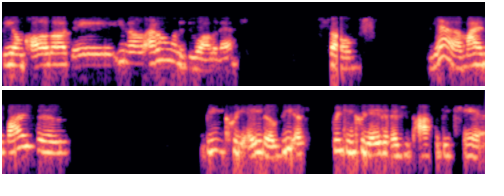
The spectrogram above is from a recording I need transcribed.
be on calls all day. You know, I don't want to do all of that. So yeah, my advice is be creative. Be as freaking creative as you possibly can.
